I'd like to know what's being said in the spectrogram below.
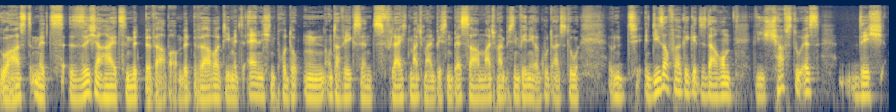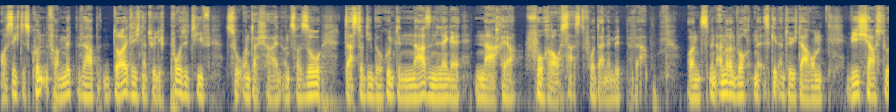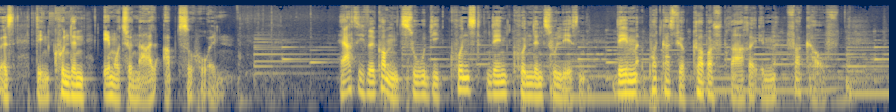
Du hast mit Sicherheit Mitbewerber, Mitbewerber, die mit ähnlichen Produkten unterwegs sind, vielleicht manchmal ein bisschen besser, manchmal ein bisschen weniger gut als du. Und in dieser Folge geht es darum, wie schaffst du es, dich aus Sicht des Kunden vom Mitbewerb deutlich natürlich positiv zu unterscheiden. Und zwar so, dass du die berühmte Nasenlänge nachher voraus hast vor deinem Mitbewerb. Und mit anderen Worten, es geht natürlich darum, wie schaffst du es, den Kunden emotional abzuholen. Herzlich willkommen zu Die Kunst, den Kunden zu lesen, dem Podcast für Körpersprache im Verkauf.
